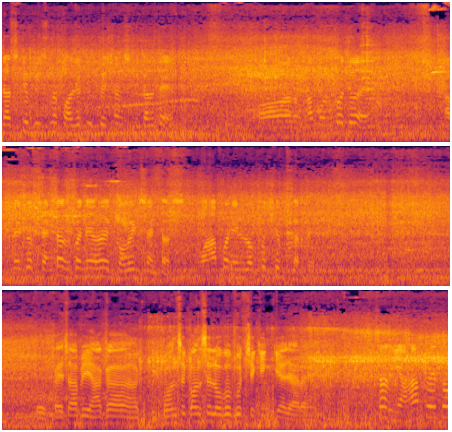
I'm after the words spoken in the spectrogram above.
दस के बीच में पॉजिटिव पेशेंट्स निकलते हैं। और हम उनको जो है, अपने जो सेंटर्स बने हुए कोविड सेंटर्स, वहाँ पर इन लोग को शिफ्ट कर देते हैं। तो कैसा अभी यहाँ का कौन से कौन से लोगों को चेकिंग किया जा रहा है? सर यहाँ पे तो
